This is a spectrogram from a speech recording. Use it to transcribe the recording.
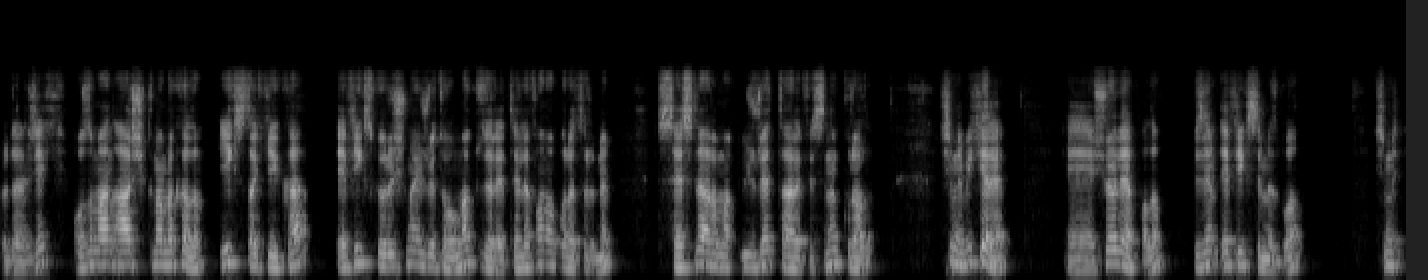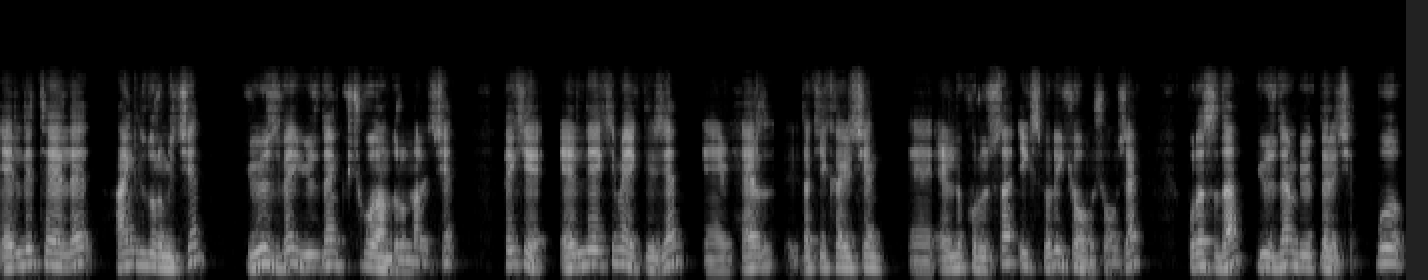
ödenecek. O zaman A şıkkına bakalım. X dakika fx görüşme ücreti olmak üzere telefon operatörünün sesli arama ücret tarifesinin kuralı. Şimdi bir kere e, şöyle yapalım. Bizim fx'imiz bu. Şimdi 50 TL hangi durum için? 100 ve 100'den küçük olan durumlar için. Peki 50'ye kime ekleyeceğim? E, her dakika için 50 kuruşsa x bölü 2 olmuş olacak. Burası da 100'den büyükler için. Bu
